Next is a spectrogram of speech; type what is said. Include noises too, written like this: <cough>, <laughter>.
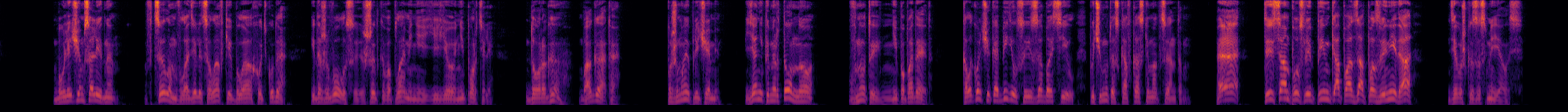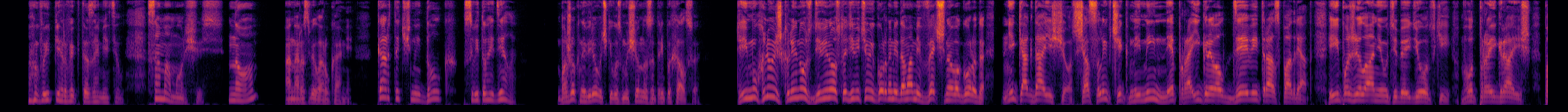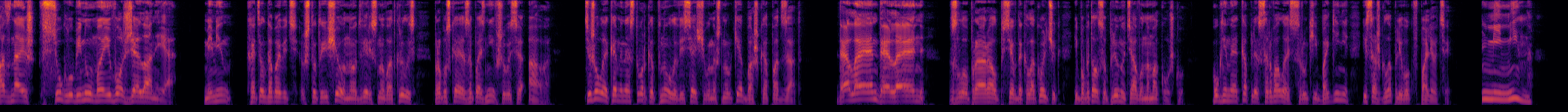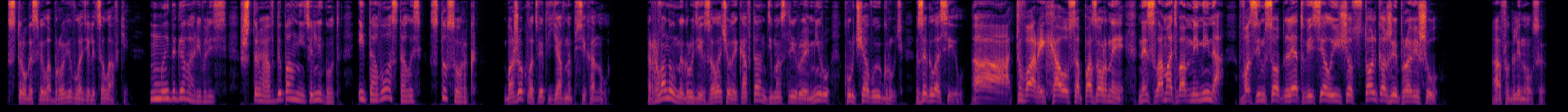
Более чем солидно. В целом, владелица лавки была хоть куда, и даже волосы с жидкого пламени ее не портили. Дорого, богато. Пожимаю плечами. Я не камертон, но... В ноты не попадает. Колокольчик обиделся и забасил, почему-то с кавказским акцентом. «Э, ты сам после пинка под зад позвени, да?» Девушка засмеялась. <laughs> «Вы первый, кто заметил. Сама морщусь. Но...» Она развела руками. «Карточный долг — святое дело». Божок на веревочке возмущенно затрепыхался. «Ты мухлюешь, клянусь, девяносто девятью игорными домами вечного города. Никогда еще счастливчик Мимин не проигрывал девять раз подряд. И пожелания у тебя идиотские. Вот проиграешь, познаешь всю глубину моего желания». Мимин Хотел добавить что-то еще, но дверь снова открылась, пропуская запозднившегося Ава. Тяжелая каменная створка пнула висящего на шнурке башка под зад. «Делень, делень!» Зло проорал псевдоколокольчик и попытался плюнуть Аву на макушку. Огненная капля сорвалась с руки богини и сожгла плевок в полете. «Мимин!» — строго свела брови владелица лавки. «Мы договаривались. Штраф дополнительный год. Итого осталось сто сорок». Божок в ответ явно психанул. Рванул на груди золоченый кафтан, демонстрируя миру курчавую грудь. Заголосил. «А, твари хаоса позорные! Не сломать вам мимина! Восемьсот лет висел и еще столько же провешу!» Аф оглянулся.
